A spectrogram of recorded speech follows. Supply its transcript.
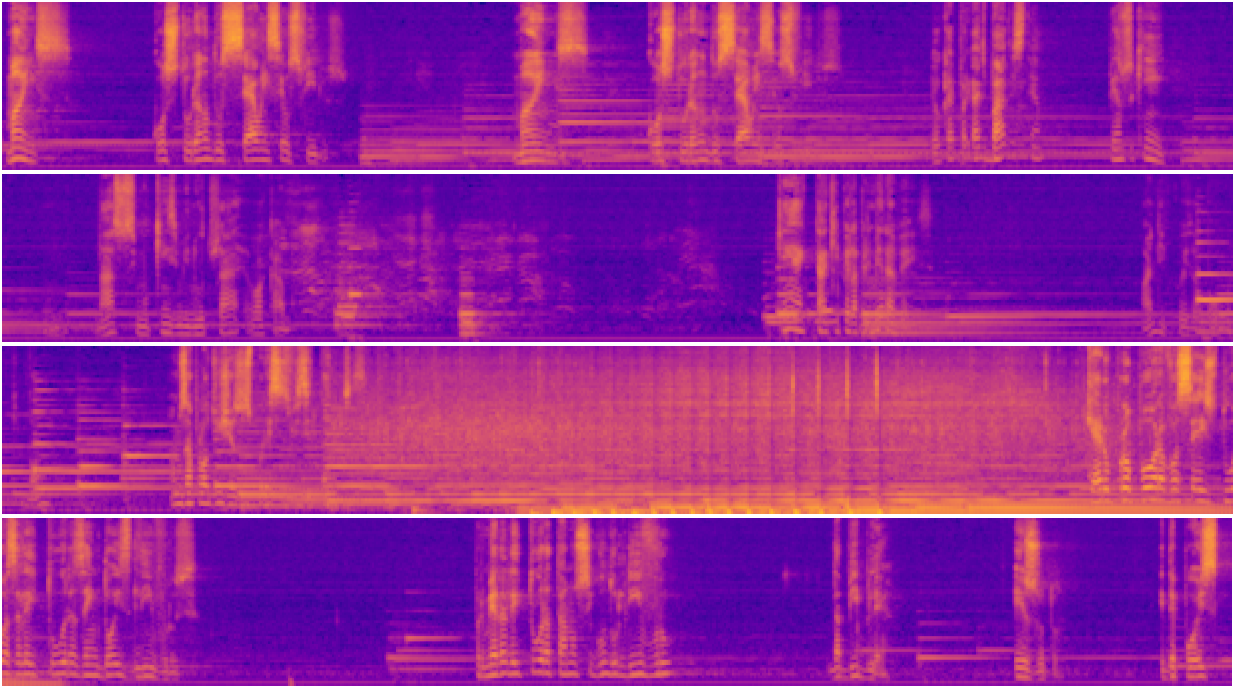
Mães costurando o céu em seus filhos. Mães costurando o céu em seus filhos. Eu quero pregar debaixo desse tema. Penso que máximo 15 minutos já eu acabo. Quem é que está aqui pela primeira vez? Olha que coisa boa, que bom. Vamos aplaudir Jesus por esses visitantes. Quero propor a vocês duas leituras em dois livros. A primeira leitura está no segundo livro da Bíblia, Êxodo. E depois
